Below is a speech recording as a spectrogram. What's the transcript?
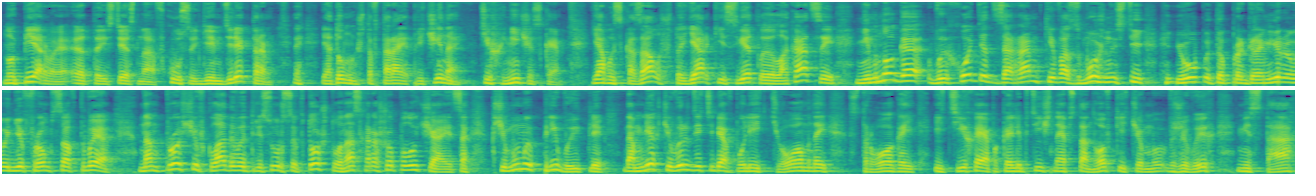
но первая это, естественно, вкусы геймдиректора. Я думаю, что вторая причина техническая. Я бы сказал, что яркие светлые локации немного выходят за рамки возможностей и опыта программирования From Software. Нам проще вкладывать ресурсы в то, что у нас хорошо получается, к чему мы привыкли. Нам легче выразить себя в более темной, строгой и тихой апокалиптичной обстановке, чем в живых местах.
